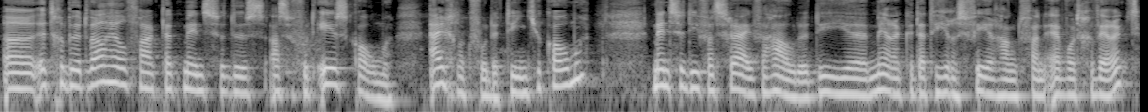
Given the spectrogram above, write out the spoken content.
Eh, het gebeurt wel heel vaak dat mensen dus, als ze voor het eerst komen... eigenlijk voor de tientje komen. Mensen die van schrijven houden, die eh, merken dat hier een sfeer hangt van er wordt gewerkt.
